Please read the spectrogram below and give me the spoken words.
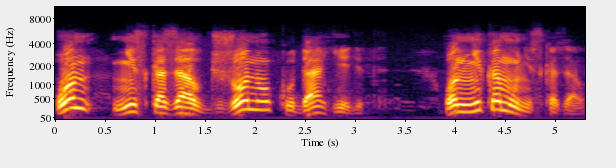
Он не сказал Джону, куда едет. Он никому не сказал.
